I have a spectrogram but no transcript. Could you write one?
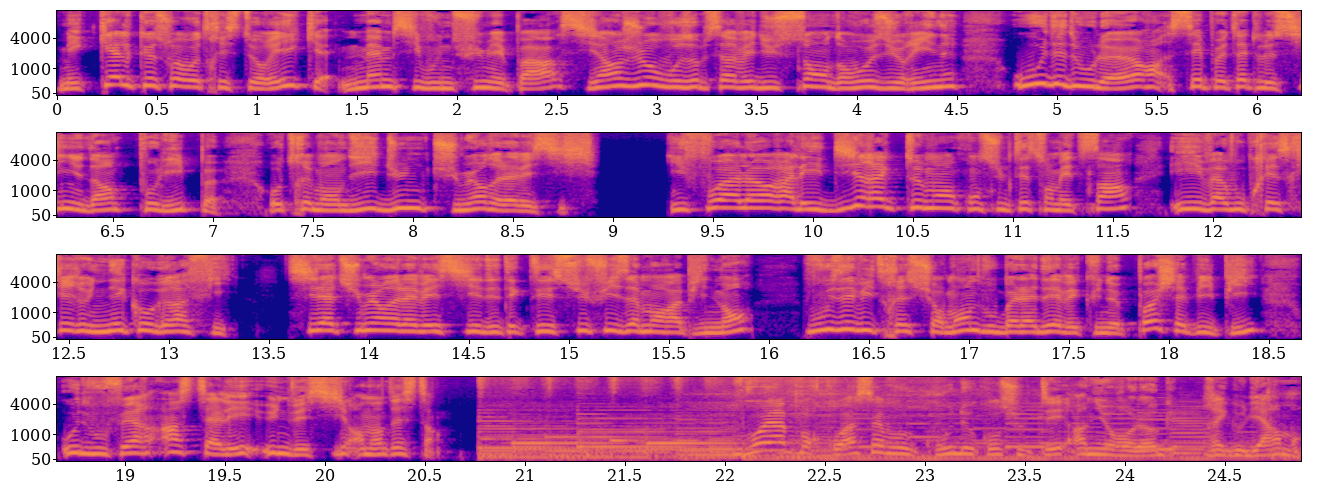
Mais quel que soit votre historique, même si vous ne fumez pas, si un jour vous observez du sang dans vos urines ou des douleurs, c'est peut-être le signe d'un polype, autrement dit d'une tumeur de la vessie. Il faut alors aller directement consulter son médecin et il va vous prescrire une échographie. Si la tumeur de la vessie est détectée suffisamment rapidement, vous éviterez sûrement de vous balader avec une poche à pipi ou de vous faire installer une vessie en intestin. Voilà pourquoi ça vaut le coup de consulter un urologue régulièrement.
